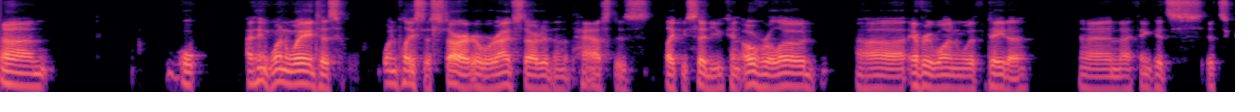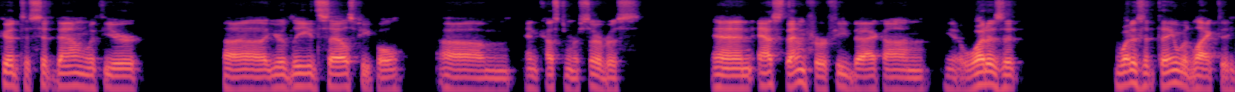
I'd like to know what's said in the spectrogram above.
Um, well, I think one way to one place to start, or where I've started in the past, is like you said, you can overload uh, everyone with data, and I think it's it's good to sit down with your uh, your lead salespeople um, and customer service and ask them for feedback on you know what is it what is it they would like to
